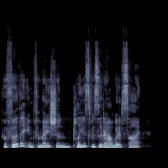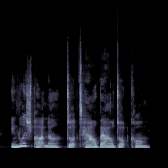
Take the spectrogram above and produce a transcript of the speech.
For further information, please visit our website englishpartner.taobao.com.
